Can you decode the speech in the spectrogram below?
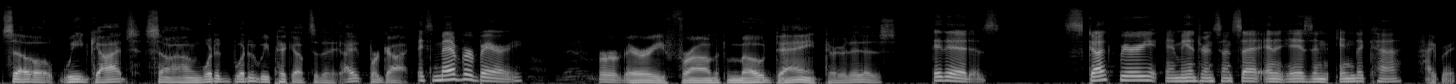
So we got some, what did, what did we pick up today? I forgot. It's Meverberry. Burberry from Mo Dank. There it is. It is skunkberry and mandarin sunset, and it is an indica hybrid.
